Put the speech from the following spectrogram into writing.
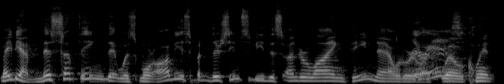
maybe I missed something that was more obvious, but there seems to be this underlying theme now where There like, is. well, Clint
